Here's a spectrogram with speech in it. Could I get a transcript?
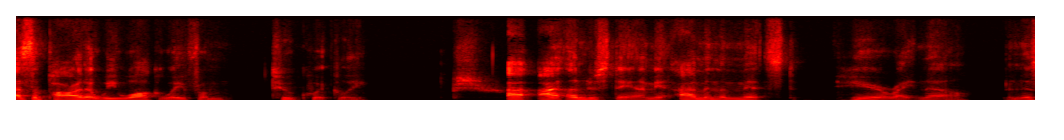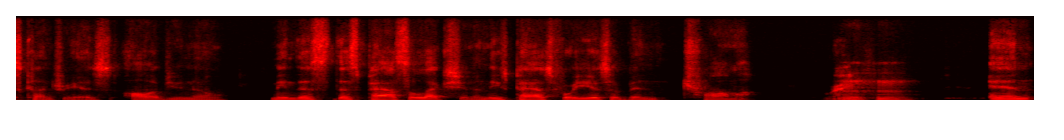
that's the power that we walk away from too quickly. I, I understand. I mean, I'm in the midst here right now in this country, as all of you know. I mean, this this past election and these past four years have been trauma. Right. Mhm. and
